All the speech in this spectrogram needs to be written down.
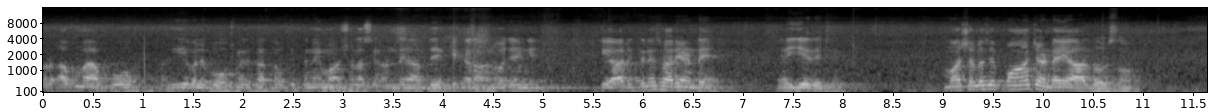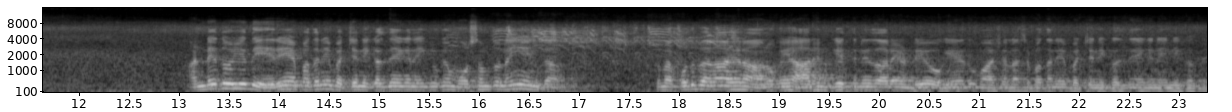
और अब मैं आपको ये वाले बॉक्स में दिखाता हूँ, कितने माशाल्लाह से अंडे आप देख के हैरान हो जाएँगे कि यार, इतने सारे अंडे हैं। ये देखें, माशाल्लाह से पाँच अंडे यार दोस्तों। अंडे तो ये दे रहे हैं, पता नहीं बच्चे निकलते हैं कि नहीं, क्योंकि मौसम तो नहीं है इनका। तो मैं खुद बड़ा हैरान हो गया, यार इनके इतने सारे अंडे हो गए हैं तो माशाल्लाह से पता नहीं बच्चे निकलते हैं कि नहीं निकलते।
